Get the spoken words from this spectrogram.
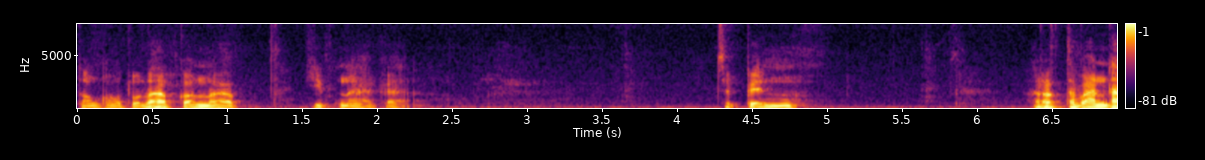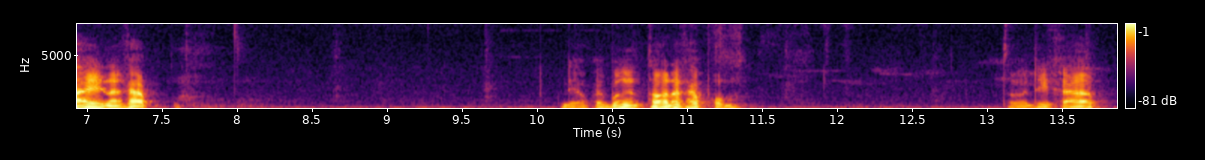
ต้องขอตัวลาบก่อนนะครับ คลิปหน้าก็จะเป็นรัฐบาลไทยนะครับ เดี๋ยวไปเบิ่งกันต่อนะครับผม สวัสดีครับ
